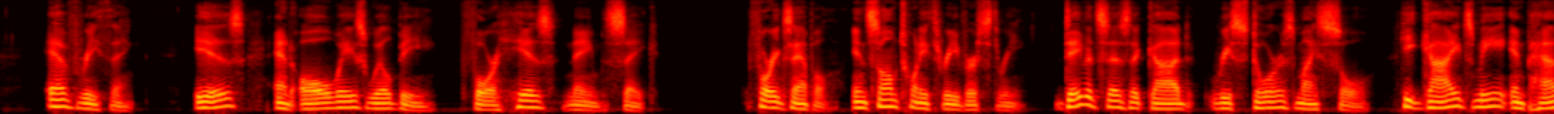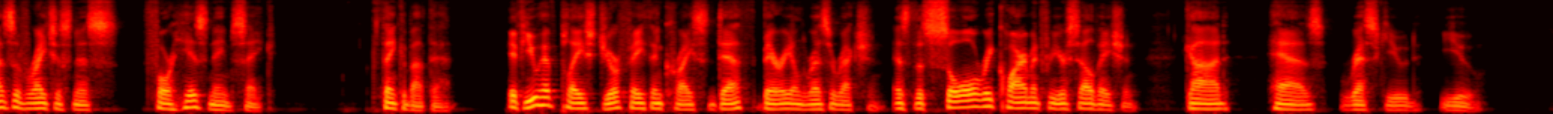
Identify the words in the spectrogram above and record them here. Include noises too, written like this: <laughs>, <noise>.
everything, is and always will be for His name's sake. For example, in Psalm 23, verse 3, David says that God restores my soul. He guides me in paths of righteousness for his name's sake. Think about that. If you have placed your faith in Christ's death, burial, and resurrection as the sole requirement for your salvation, God has rescued you.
